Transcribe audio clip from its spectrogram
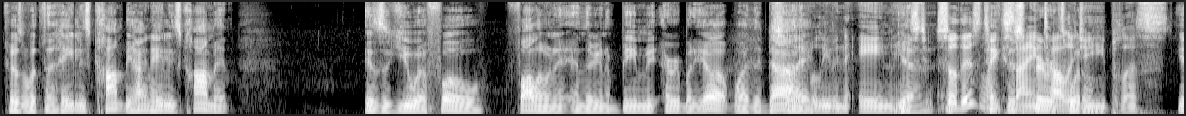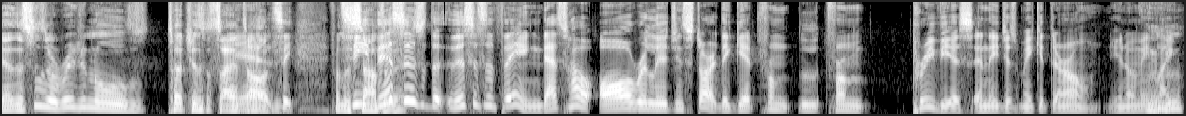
because with the Halley's com behind Halley's comet is a UFO following it, and they're gonna beam everybody up while they So die. they believe in the aliens Yeah. too. So this is like Take the spirits with Scientology plus yeah, this is original touches of Scientology. Yeah, see, from the see, this is the this is the thing. That's how all religions start. They get from from previous and they just make it their own. You know what I mean? Like, Mhm.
